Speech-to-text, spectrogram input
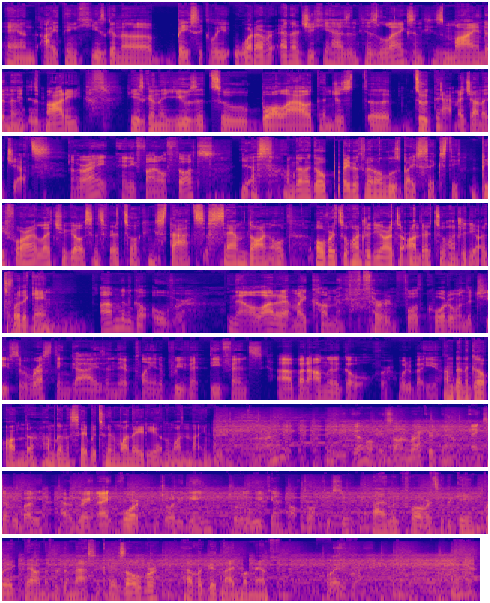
And I think he's going to basically, whatever energy he has in his legs and his mind and in his body, he's going to use it to ball out and just uh, do damage on the Jets. All right. Any final thoughts? Yes, I'm going to go pray that we don't lose by 60. Before I let you go, since we're talking stats, Sam Darnold, over 200 yards or under 200 yards for the game? I'm going to go over. Now, a lot of that might come in the third and fourth quarter when the Chiefs are resting guys and they're playing a prevent defense. Uh, but I'm going to go over. What about you? I'm going to go under. I'm going to say between 180 and 190. All right. There you go. It's on record now. Thanks, everybody. Have a great night. Vort, enjoy the game. Enjoy the weekend. I'll talk to you soon. I look forward to the game breakdown after the massacre is over. Have a good night, my man. Later, bro.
